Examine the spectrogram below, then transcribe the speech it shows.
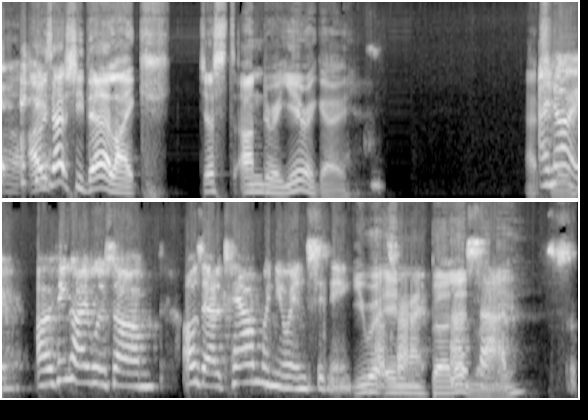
Oh, I was actually there like just under a year ago. I know. I think I was um I was out of town when you were in Sydney. You were That's in right. Berlin, weren't you?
